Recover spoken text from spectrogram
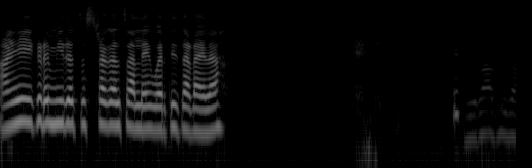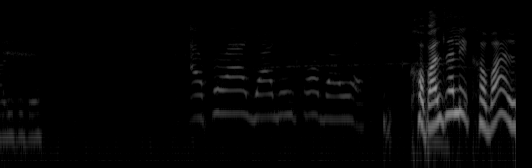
आणि इकडे मिरचं स्ट्रगल चाललंय वरती चढायला. आपली गाडी कुठे आपला गाडी खबर आहे खबाल झाली खबाल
